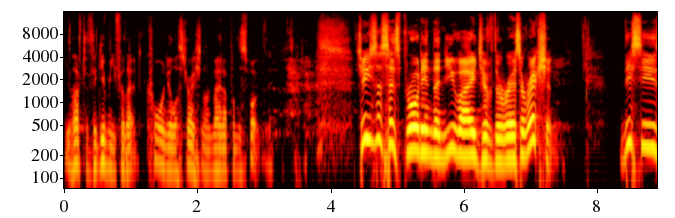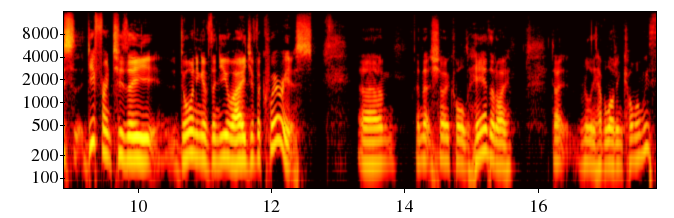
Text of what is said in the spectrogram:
You'll have to forgive me for that corn illustration I made up on the spot. Jesus has brought in the new age of the resurrection. This is different to the dawning of the new age of Aquarius. Um, and that show called Hair that I don't really have a lot in common with.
